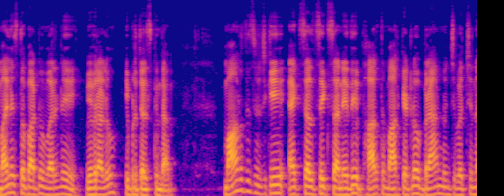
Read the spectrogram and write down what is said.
మైలేజ్తో పాటు మరిన్ని వివరాలు ఇప్పుడు తెలుసుకుందాం. మారుతి సుజుకి ఎక్స్ఎల్ సిక్స్ అనేది భారత మార్కెట్లో బ్రాండ్ నుంచి వచ్చిన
